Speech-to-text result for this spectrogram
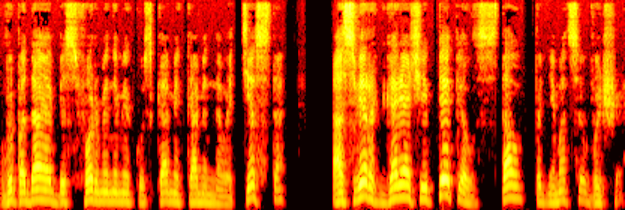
выпадая бесформенными кусками каменного теста, а сверхгорячий пепел стал подниматься выше.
